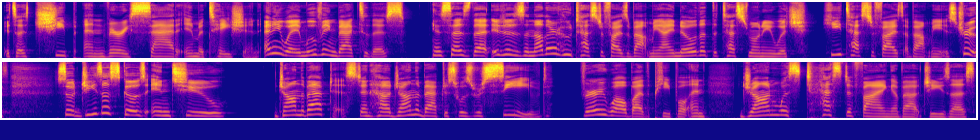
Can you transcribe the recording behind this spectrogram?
It's a cheap and very sad imitation. Anyway, moving back to this, it says that it is another who testifies about me. I know that the testimony which he testifies about me is truth. So Jesus goes into John the Baptist and how John the Baptist was received very well by the people. And John was testifying about Jesus.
